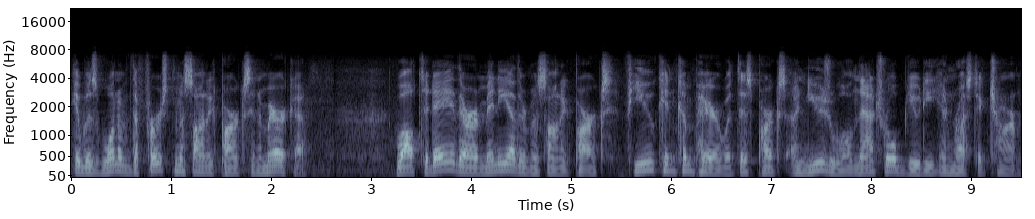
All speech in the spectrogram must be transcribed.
it was one of the first Masonic parks in America. While today there are many other Masonic parks, few can compare with this park's unusual natural beauty and rustic charm.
